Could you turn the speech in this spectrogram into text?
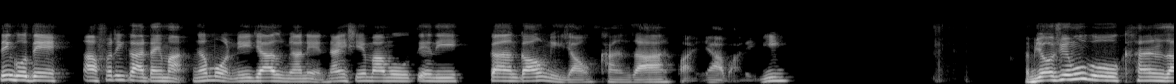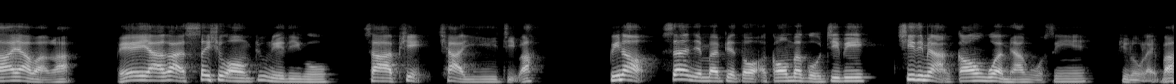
သင်ကိုသင်အာဖရိကတိုင်းမှငတ်မွတ်နေကြသူများနှင့်နှိုင်းရှင်မှမူသင်သည်ကံကောင်းနေကြောင်းခံစားပါရပါလိမ့်မည်မပျော်ရွှင်မှုကိုခံစားရပါက ဘယ်ရာကစိတ်ရှုပ်အောင်ပြုနေသည်ကို စာဖြင့်ချရေးကြည့်ပါပြီးနောက်စန့်ကျင်ဘက်ဖြစ်သောအကောင်းဘက်ကိုကြည့်ပြီးရှိသမျှအကောင်းဘက်များကိုစဉ်းပြုလုပ်လိုက်ပါ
